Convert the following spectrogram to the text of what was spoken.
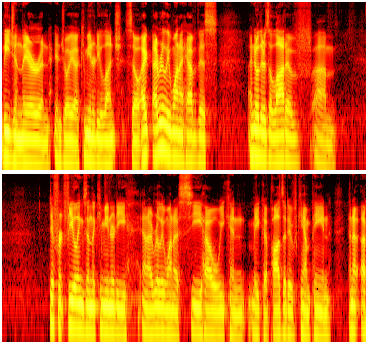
Legion there and enjoy a community lunch. So I, I really want to have this. I know there's a lot of um, different feelings in the community, and I really want to see how we can make a positive campaign. And uh,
